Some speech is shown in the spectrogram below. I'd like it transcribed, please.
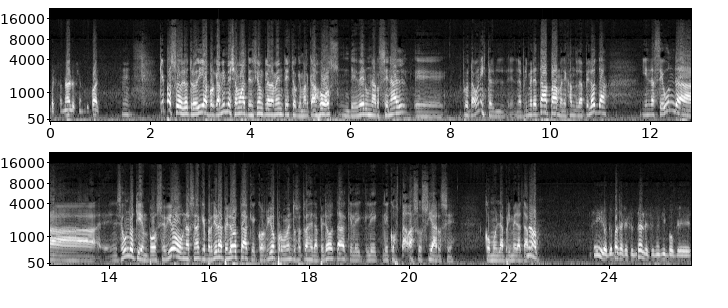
personal o sea grupal Mm. ¿Qué pasó el otro día? Porque a mí me llamó la atención claramente esto que marcás vos, de ver un Arsenal eh, protagonista en la primera etapa, manejando la pelota, y en la segunda, en el segundo tiempo, se vio un Arsenal que perdió la pelota, que corrió por momentos atrás de la pelota, que le, le- le costaba asociarse, como en la primera etapa. No, sí lo que pasa es que Central es un equipo que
